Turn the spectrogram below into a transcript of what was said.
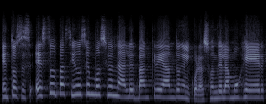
Entonces, estos vacíos emocionales van creando en el corazón de la mujer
